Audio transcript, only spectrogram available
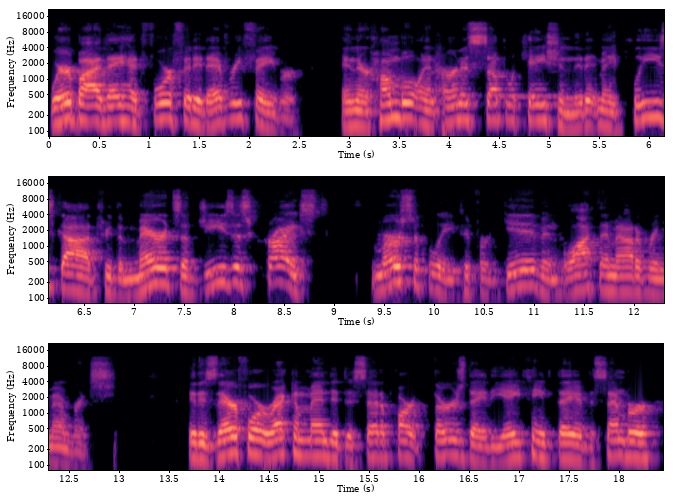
whereby they had forfeited every favor, in their humble and earnest supplication that it may please God through the merits of Jesus Christ mercifully to forgive and blot them out of remembrance. It is therefore recommended to set apart Thursday, the 18th day of December.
